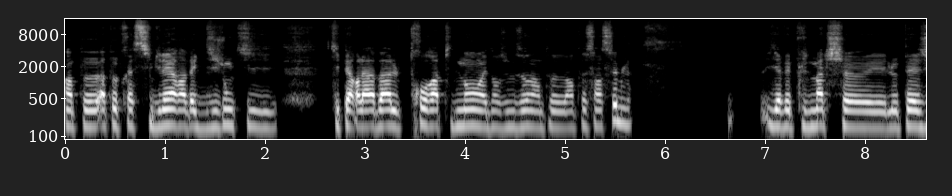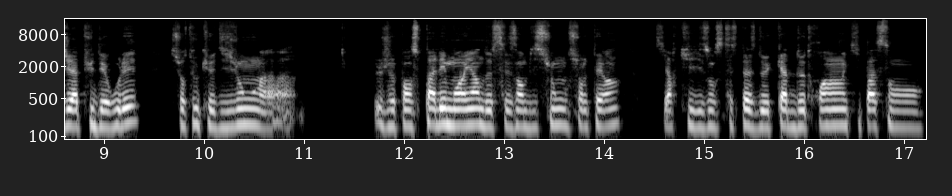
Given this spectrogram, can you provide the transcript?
un peu, à peu près similaires avec Dijon qui, qui perd la balle trop rapidement et dans une zone un peu, un peu sensible. Il y avait plus de match euh, et le PSG a pu dérouler. Surtout que Dijon a, je pense, pas les moyens de ses ambitions sur le terrain. C'est-à-dire qu'ils ont cette espèce de 4-2-3-1 qui passe en,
